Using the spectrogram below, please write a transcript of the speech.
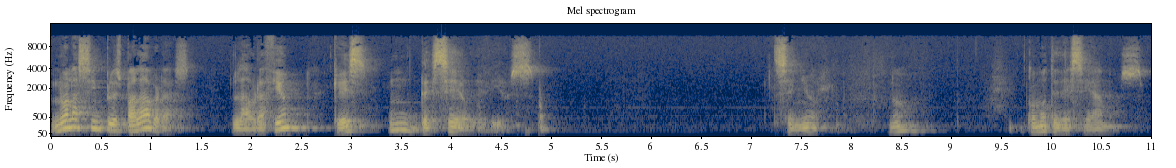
no a las simples palabras. La oración que es un deseo de Dios. Señor, ¿no? ¿Cómo te deseamos?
